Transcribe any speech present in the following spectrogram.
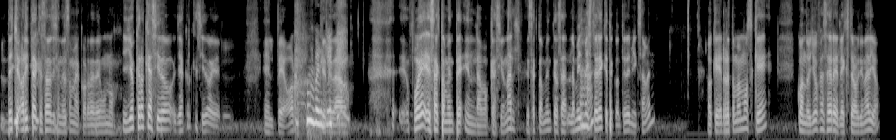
De hecho, ahorita que estabas diciendo eso me acordé de uno. Y yo creo que ha sido, ya creo que ha sido el, peor que le he dado. Fue exactamente en la vocacional, exactamente. O sea, la misma historia que te conté de mi examen. Ok, retomemos que cuando yo fui a hacer el extraordinario,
